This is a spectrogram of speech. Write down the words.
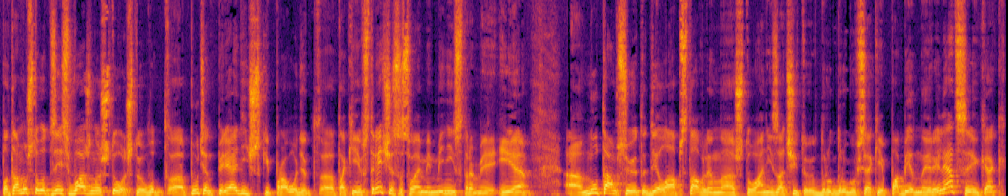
Потому что вот здесь важно что? Что вот э, Путин периодически проводит э, такие встречи со своими министрами. И ну, там все это дело обставлено, что они зачитывают друг другу всякие победные реляции, как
